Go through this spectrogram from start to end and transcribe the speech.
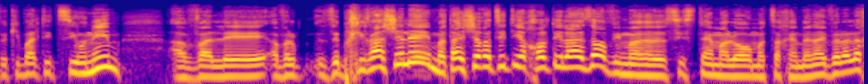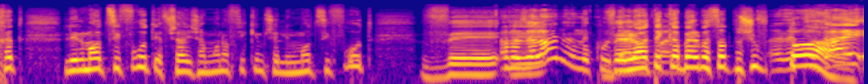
וקיבלתי ציונים, אבל, אה, אבל זה בחירה שלי, מתי שרציתי יכולתי לעזוב אם הסיסטמה לא מצא חן בעיניי וללכת ללמוד ספרות. אפשר, יש המון אפיקים של ללמוד ספרות, ו... אבל זה לא הנקודה. ולא אבל... תקבל בסוף פשוט תואר. היא...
